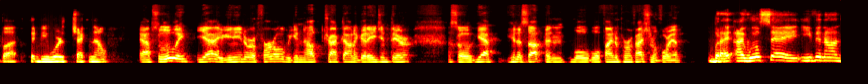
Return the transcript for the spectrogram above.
but could be worth checking out. Absolutely. Yeah, if you need a referral, we can help track down a good agent there. So yeah, hit us up and we'll we'll find a professional for you. But I, I will say, even on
